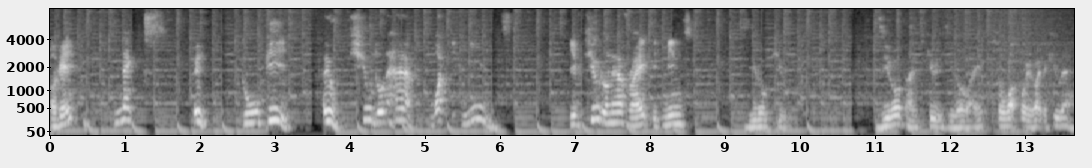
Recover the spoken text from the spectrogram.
okay. Next eh, 2p Ayo, q don't have. What it means? If q don't have right it means 0q 0 times q is 0 right? So what for you? Write the q there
